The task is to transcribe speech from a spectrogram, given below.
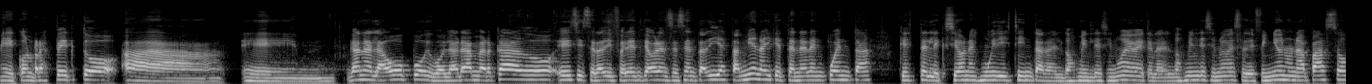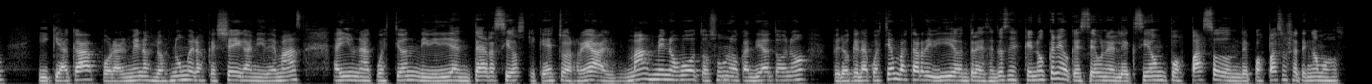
eh, con respecto a eh, gana la OPO y volará a mercado, es y será diferente ahora en 60 días, también hay que tener en cuenta que esta elección es muy distinta a la del 2019, que la del 2019 se definió en una paso y que acá, por al menos los números que llegan y demás, hay una cuestión dividida en tercios y que esto es real, más menos votos, uno candidato o no, pero que la cuestión va a estar dividida en tres. Entonces, que no creo que sea una elección pospaso donde pospaso ya tengamos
